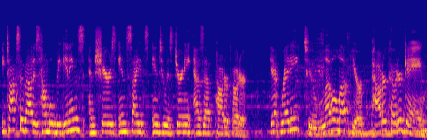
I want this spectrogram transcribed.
He talks about his humble beginnings and shares insights into his journey as a powder coater. Get ready to level up your powder coater game.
